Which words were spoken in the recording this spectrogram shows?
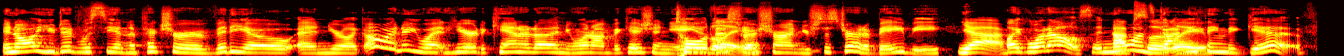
And all you did was see it in a picture or a video, and you're like, oh, I know you went here to Canada and you went on vacation. You totally. ate at this restaurant. Your sister had a baby. Yeah. Like, what else? And no Absolutely. one's got anything to give.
